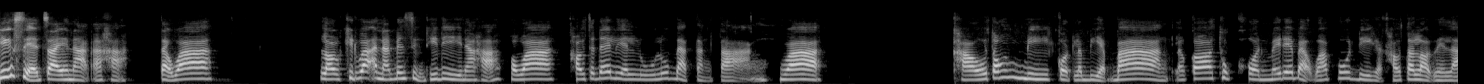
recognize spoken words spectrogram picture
ยิ่งเสียใจหนักอะค่ะ แต่ว่าเราคิดว่าอันนั้นเป็นสิ่งที่ดีนะคะ เพราะว่าเขาจะได้เรียนรู้รูปแบบต่างๆ ว่าเขาต้องมีกฎระเบียบบ้าง แล้วก็ทุกคนไม่ได้แบบว่าพูดดีกับเขาตลอดเวลา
